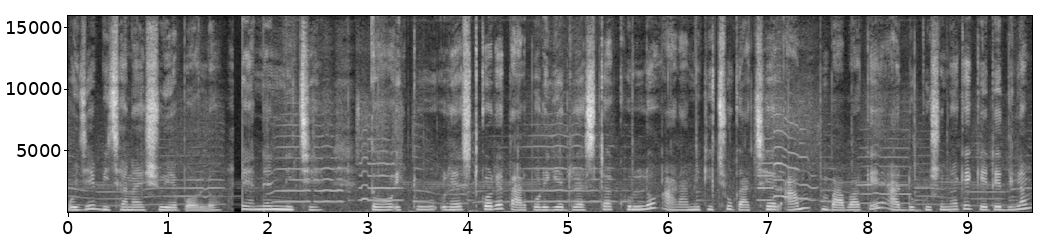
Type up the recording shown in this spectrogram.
ওই যে বিছানায় শুয়ে পড়ল। ফ্যানের নিচে। তো একটু রেস্ট করে তারপরে গিয়ে ড্রেসটা খুললো। আর আমি কিছু গাছের আম বাবাকে আর ডুগ্গু সোনাকে কেটে দিলাম।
